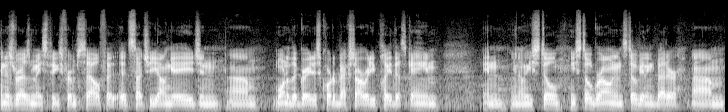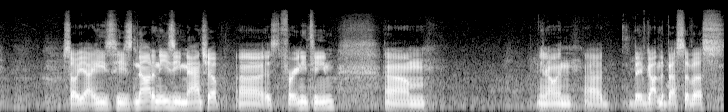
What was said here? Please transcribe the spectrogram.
and his resume speaks for himself at, at such a young age, and um, one of the greatest quarterbacks to already play this game. And you know, he's still he's still growing and still getting better. Um, so yeah, he's he's not an easy matchup uh, for any team. Um, you know, and uh, they've gotten the best of us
